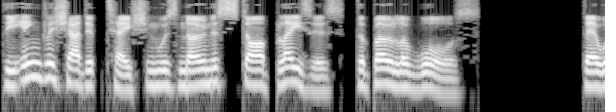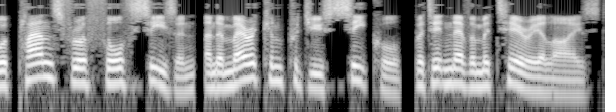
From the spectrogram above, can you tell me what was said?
The English adaptation was known as Star Blazers, The Bolar Wars. There were plans for a fourth season, an American-produced sequel, but it never materialized.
